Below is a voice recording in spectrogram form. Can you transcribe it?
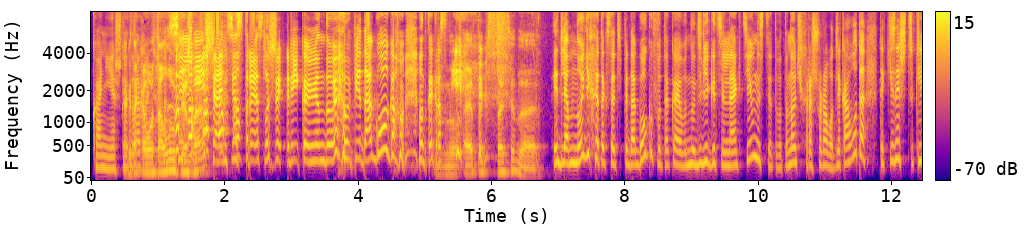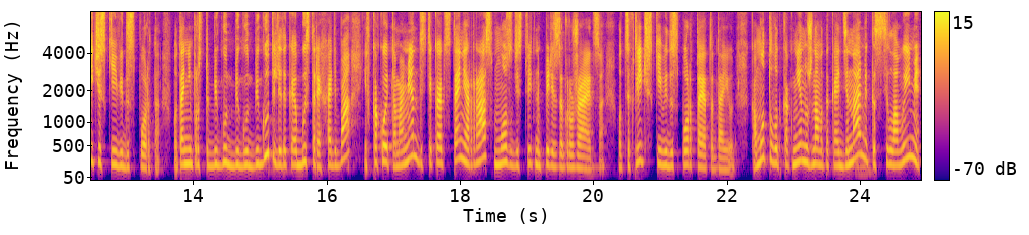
Конечно. Когда кого-то лупишь, да? Антистресс. Слушай, рекомендую педагогам. Вот как раз... Ну, это, кстати, да. И для многих это, кстати, педагогов, вот такая вот ну, двигательная активность, это вот она очень хорошо работает. Для кого-то такие, знаешь, циклические виды спорта. Вот они просто бегут, бегут, бегут, или такая быстрая ходьба, и в какой-то момент достигают состояния, раз мозг действительно перезагружается. Вот циклические виды спорта это дают. Кому-то вот, как мне, нужна вот такая динамика с силовыми,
